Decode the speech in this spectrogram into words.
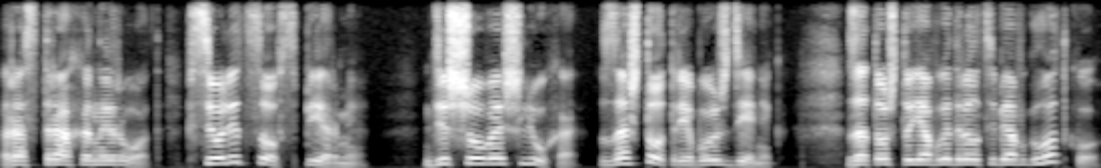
Растраханный рот, все лицо в сперме. Дешевая шлюха, за что требуешь денег? За то, что я выдрал тебя в глотку?»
